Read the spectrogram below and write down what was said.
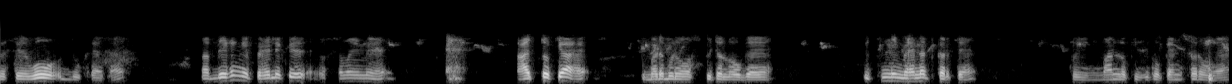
इससे वो दुख रहता है। अब देखेंगे पहले के समय में आज तो क्या है कि बड़े बड़े हॉस्पिटल हो गए, इतनी मेहनत करते हैं। कोई मान लो किसी को कैंसर हो गया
